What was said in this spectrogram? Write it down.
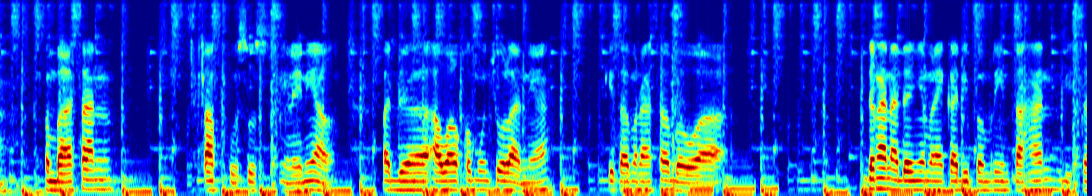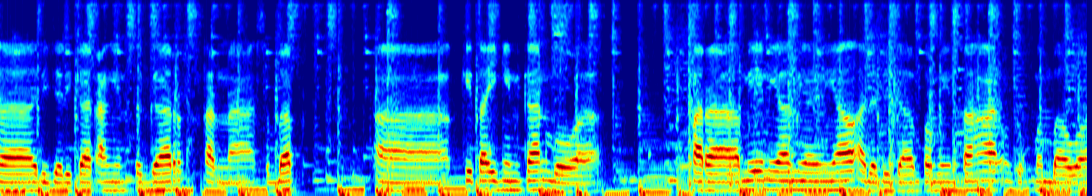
pembahasan staf khusus milenial. Pada awal kemunculannya kita merasa bahwa dengan adanya mereka di pemerintahan bisa dijadikan angin segar karena sebab uh, kita inginkan bahwa para milenial-milenial ada di dalam pemerintahan untuk membawa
